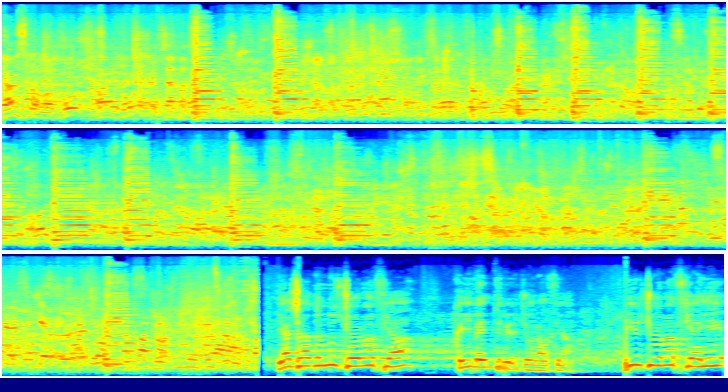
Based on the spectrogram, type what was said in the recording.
Yaz baba ayrı. Yaşadığımız coğrafya kıymetli bir coğrafya. Bir coğrafyayı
